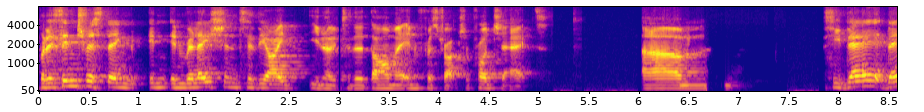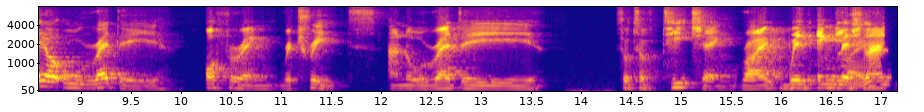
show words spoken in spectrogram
But it's interesting in, in relation to the i- you know to the Dharma infrastructure project. Um, see, they they are already offering retreats and already sort of teaching right with English Right. language.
